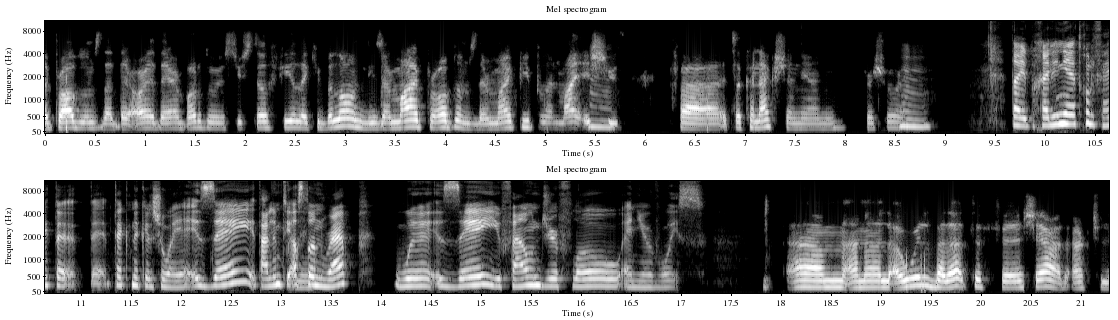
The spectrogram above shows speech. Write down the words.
the problems that there are there برضو is you still feel like you belong these are my problems they're my people and my مم. issues ف it's a connection يعني for sure مم. طيب خليني ادخل في حته تكنيكال شويه ازاي اتعلمتي اصلا ماشي راب وازاي you found your flow and your voice um, أنا الأول بدأت في شعر actually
